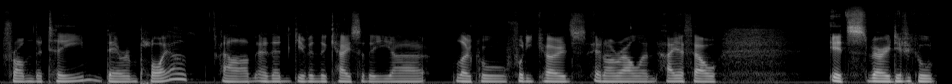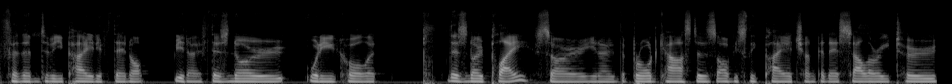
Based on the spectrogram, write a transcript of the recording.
from the team, their employer. Um, and then, given the case of the uh, local footy codes, NRL and AFL, it's very difficult for them to be paid if they're not, you know, if there's no, what do you call it? There's no play. So, you know, the broadcasters obviously pay a chunk of their salary too.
